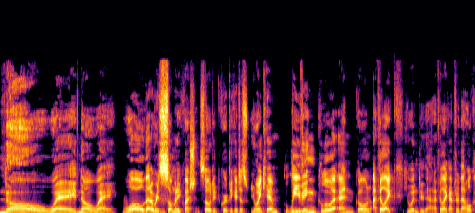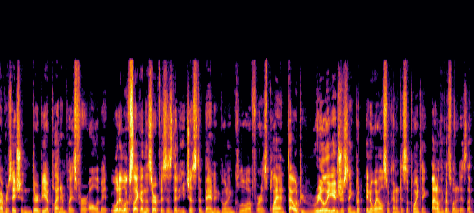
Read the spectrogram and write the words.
No way, no way. Whoa, that raises so many questions. So did Kurapika just yoink him, leaving Killua and Gon? I feel like he wouldn't do that. I feel like after that whole conversation, there'd be a plan in place for all of it. What it looks like on the surface is that he just abandoned Gon and Killua for his plan. That would be really interesting, but in a way also kind of disappointing. I don't think that's what it is though.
